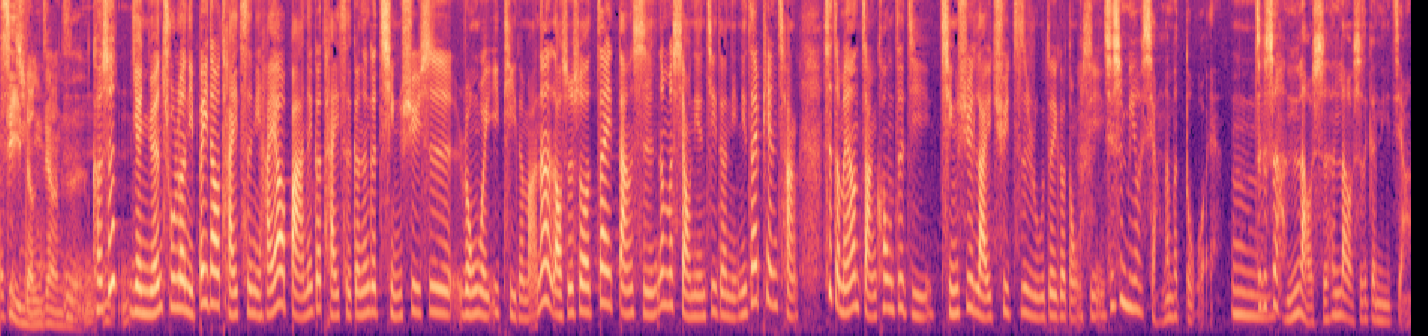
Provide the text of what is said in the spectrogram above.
技能这样子。可是演员除了你背到台词，你还要把那个台词跟那个情绪是融为一体的嘛？那老实说，在当时那么小年纪的你，你在片场是怎么样掌控自己情绪来去自如这个东？其实没有想那么多哎，嗯，这个是很老实、很老实的跟你讲，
